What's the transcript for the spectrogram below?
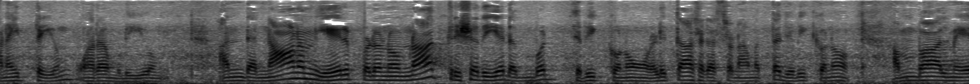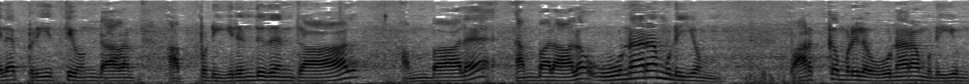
அனைத்தையும் உணர முடியும். அந்த ஞானம் ஏற்படணும்னா திரிஷதியை ரொம்ப ஜபிக்கணும் லலிதா சகசிரநாமத்தை ஜபிக்கணும். அம்பாள் மேலே பிரீத்தி உண்டாகும். அப்படி இருந்ததென்றால் அம்பால நம்மளால் உணர முடியும். பார்க்க முடியல உணர முடியும்.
